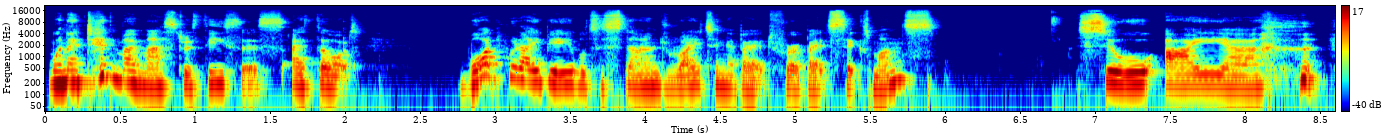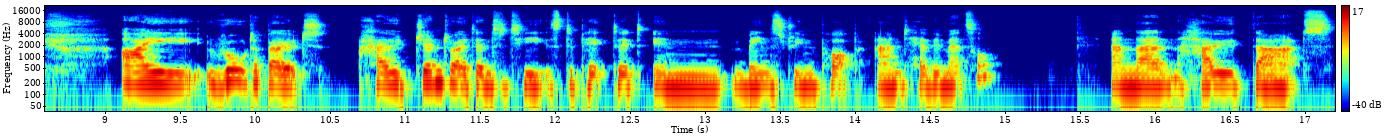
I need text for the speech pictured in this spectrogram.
when I did my master thesis, I thought, what would I be able to stand writing about for about six months? So I, uh, I wrote about how gender identity is depicted in mainstream pop and heavy metal, and then how that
